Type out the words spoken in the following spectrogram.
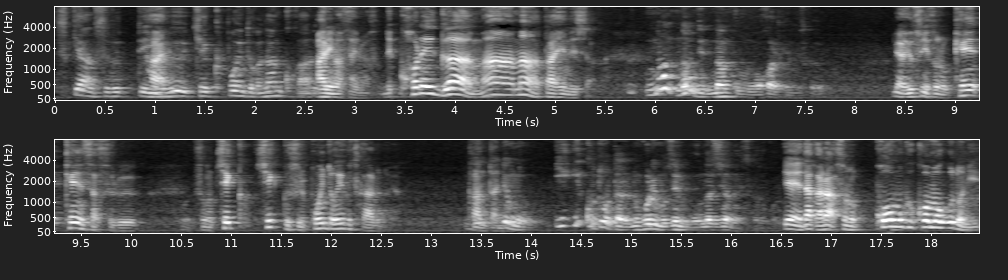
スキャンするっていはうチェックポイントが何個かある、ありますあります。でこれがまあまあ大変でした。いななんで何個も分かれてるんですか？や要するにそのけん検査するそのチェックチェックするポイントがいくつかあるのよ。簡単に。でもい1個通ったら残りも全部同じじゃないですかいやいやだからその項目項目ごとに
